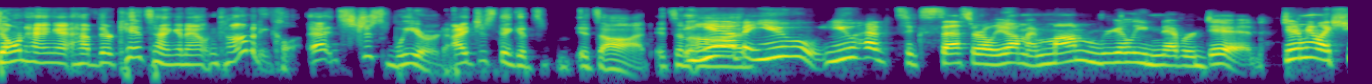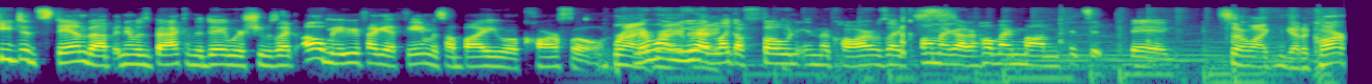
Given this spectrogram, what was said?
don't hang out, have their kids hanging out in comedy club. Eh, it's just weird. I just think it's it's odd. It's an yeah, odd. but you you had success early on. My mom really never did. Do you know what I mean? Like she did stand up, and it was back in the day where she was like, "Oh, maybe if I get famous, I'll buy you a car phone." Right, Remember when you right. had like a phone in the car? I was like, "Oh my god, I hope my mom hits it big." so I can get a car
